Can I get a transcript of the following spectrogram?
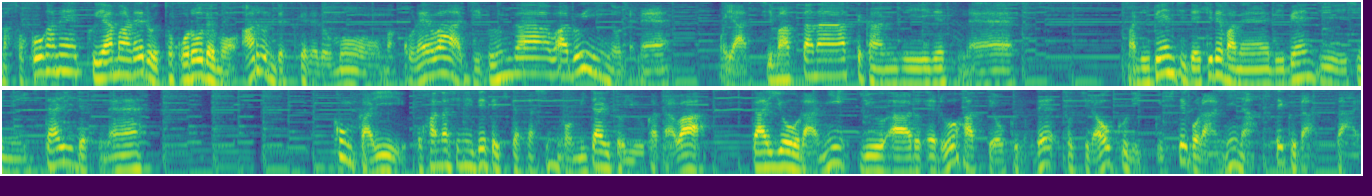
まあ、そこがね悔やまれるところでもあるんですけれども、まあ、これは自分が悪いのでねもうやっちまったなーって感じですね。まあ、リベンジできればねリベンジしに行きたいですね。今回お話に出てきた写真を見たいという方は概要欄に URL を貼っておくのでそちらをクリックしてご覧になってください。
